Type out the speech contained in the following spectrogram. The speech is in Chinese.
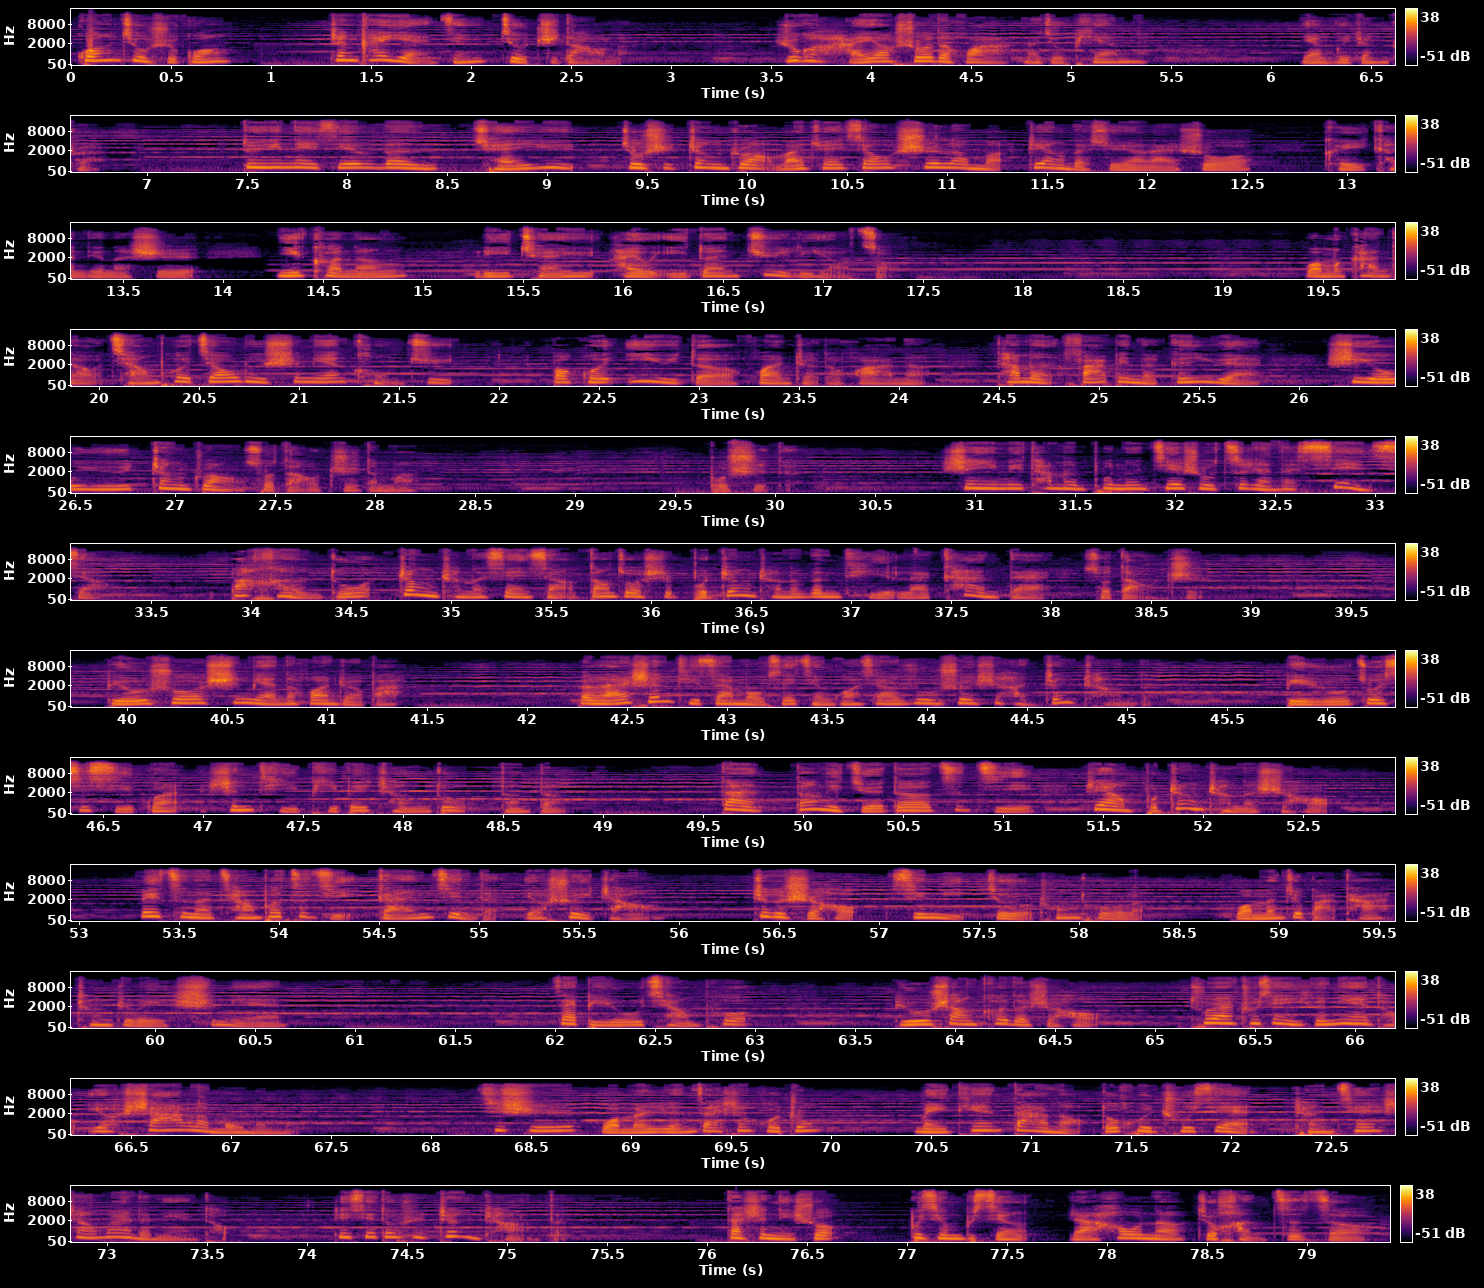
光就是光，睁开眼睛就知道了。如果还要说的话，那就偏了。言归正传，对于那些问痊愈就是症状完全消失了吗这样的学员来说，可以肯定的是，你可能离痊愈还有一段距离要走。我们看到强迫焦虑、失眠、恐惧，包括抑郁的患者的话呢，他们发病的根源是由于症状所导致的吗？不是的，是因为他们不能接受自然的现象，把很多正常的现象当做是不正常的问题来看待所导致。比如说失眠的患者吧，本来身体在某些情况下入睡是很正常的，比如作息习惯、身体疲惫程度等等。但当你觉得自己这样不正常的时候，为此呢，强迫自己赶紧的要睡着，这个时候心里就有冲突了，我们就把它称之为失眠。再比如强迫，比如上课的时候突然出现一个念头要杀了某某某，其实我们人在生活中每天大脑都会出现成千上万的念头，这些都是正常的。但是你说不行不行，然后呢就很自责。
